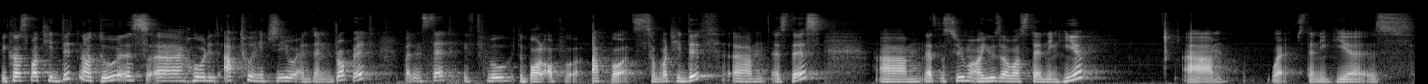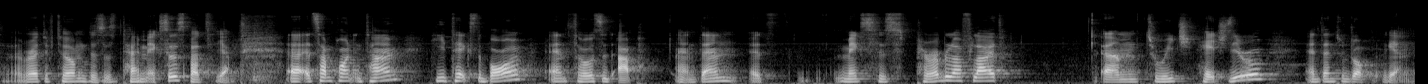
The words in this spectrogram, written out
Because what he did not do is uh, hold it up to H0 and then drop it, but instead he threw the ball up upwards. So what he did um, is this. Um, let's assume our user was standing here. Um, well, standing here is a relative term. This is time axis, but yeah. Uh, at some point in time, he takes the ball and throws it up. And then it's makes his parabola flight um, to reach H0 and then to drop again.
